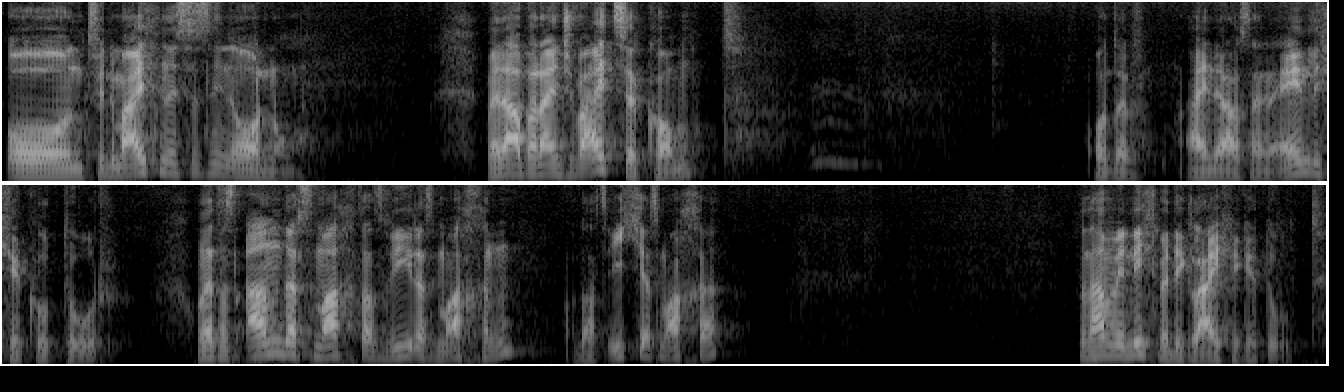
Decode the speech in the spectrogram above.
Und für die meisten ist es in Ordnung. Wenn aber ein Schweizer kommt, oder einer aus einer ähnlichen Kultur, und etwas anders macht, als wir es machen, oder als ich es mache, dann haben wir nicht mehr die gleiche Geduld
